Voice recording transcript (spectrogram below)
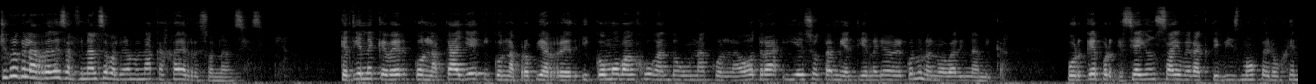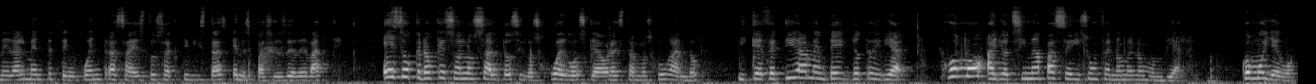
Yo creo que las redes al final se volvieron una caja de resonancias que tiene que ver con la calle y con la propia red y cómo van jugando una con la otra y eso también tiene que ver con una nueva dinámica. ¿Por qué? Porque sí hay un ciberactivismo, pero generalmente te encuentras a estos activistas en espacios de debate. Eso creo que son los saltos y los juegos que ahora estamos jugando y que efectivamente yo te diría, ¿cómo Ayotzinapa se hizo un fenómeno mundial? ¿Cómo llegó?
